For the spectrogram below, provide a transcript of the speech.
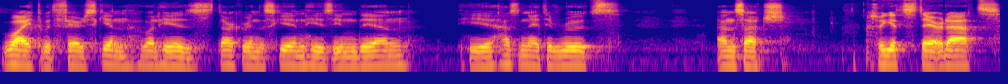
white with fair skin, while he is darker in the skin. He is Indian. He has native roots and such. So he gets stared at,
